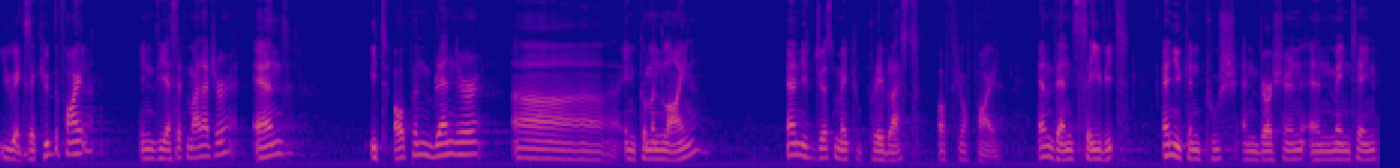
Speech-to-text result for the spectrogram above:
You execute the file in the asset manager, and it opens Blender uh, in command line, and you just make a playblast of your file, and then save it and you can push and version and maintain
